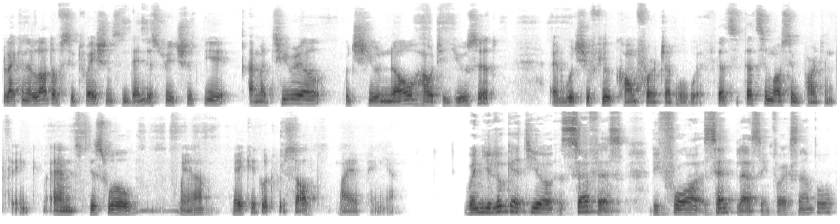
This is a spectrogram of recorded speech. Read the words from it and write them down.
like in a lot of situations in dentistry, it should be a material which you know how to use it and which you feel comfortable with. That's that's the most important thing, and this will yeah make a good result, my opinion. When you look at your surface before sandblasting, for example,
